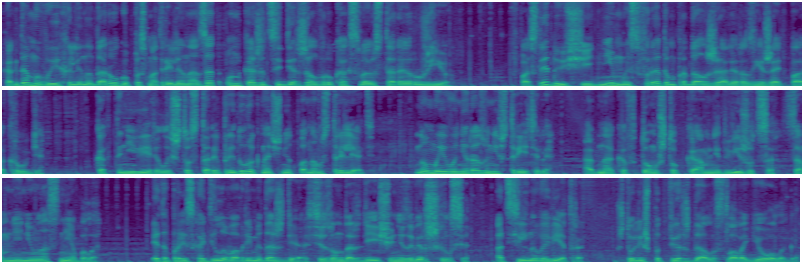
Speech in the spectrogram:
Когда мы выехали на дорогу, посмотрели назад, он, кажется, держал в руках свое старое ружье. В последующие дни мы с Фредом продолжали разъезжать по округе. Как-то не верилось, что старый придурок начнет по нам стрелять. Но мы его ни разу не встретили. Однако в том, что камни движутся, сомнений у нас не было. Это происходило во время дождя, сезон дождей еще не завершился, от сильного ветра, что лишь подтверждало слова геолога.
